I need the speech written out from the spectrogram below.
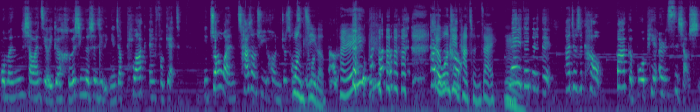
我们小丸子有一个核心的设计理念，叫 plug and forget。你装完插上去以后，你就忘记了，哎，它就忘记它存在。对对对对。它就是靠八个拨片，二十四小时，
